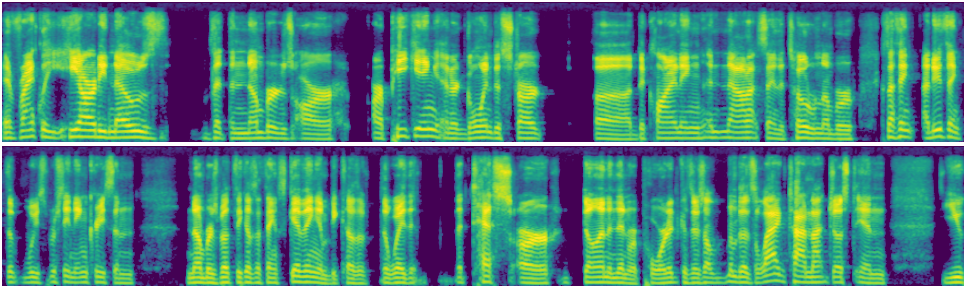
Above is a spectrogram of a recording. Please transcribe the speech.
And frankly, he already knows that the numbers are are peaking and are going to start uh declining. And now I'm not saying the total number because I think I do think that we're seeing an increase in numbers both because of Thanksgiving and because of the way that the tests are done and then reported. Because there's a remember there's a lag time not just in you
